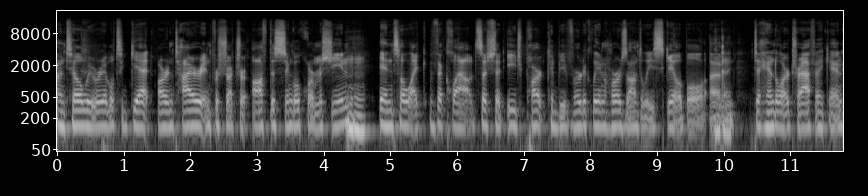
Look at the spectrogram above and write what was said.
until we were able to get our entire infrastructure off the single core machine mm-hmm. into like the cloud, such that each part could be vertically and horizontally scalable um, okay. to handle our traffic. And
